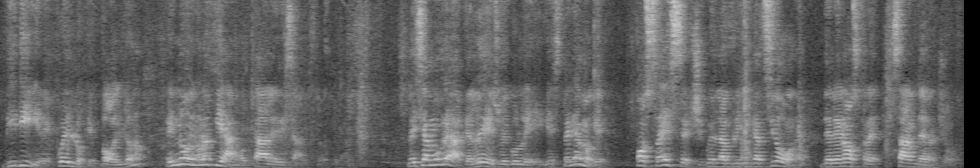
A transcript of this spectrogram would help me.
di dire quello che vogliono e noi non abbiamo tale risalto. Le siamo grati a lei e ai suoi colleghi e speriamo che possa esserci quell'amplificazione delle nostre sante ragioni.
